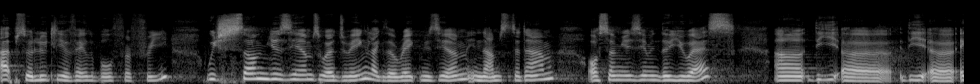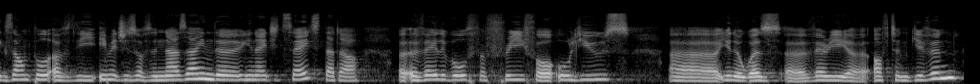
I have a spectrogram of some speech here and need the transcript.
absolutely available for free, which some museums were doing, like the Rijksmuseum in Amsterdam or some museum in the US. Uh, the uh, the uh, example of the images of the NASA in the United States that are available for free for all use, you know, was very often given.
